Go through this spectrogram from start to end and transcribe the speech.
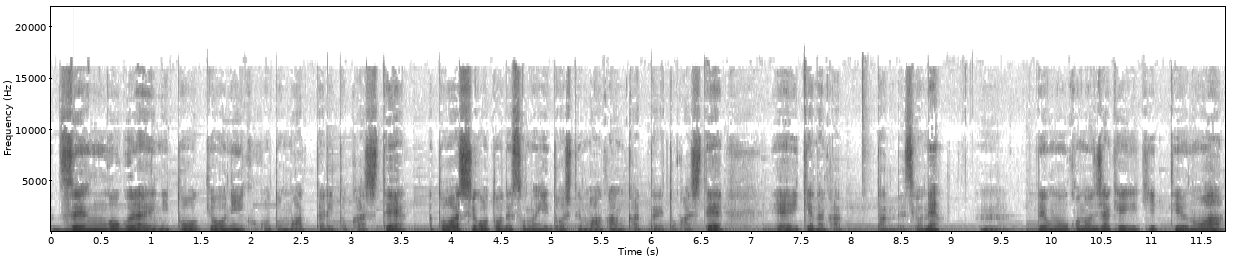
前後ぐらいに東京に行くこともあったりとかしてあとは仕事でその日どうしてもあかんかったりとかして、えー、行けなかったんですよね。うん、でもこのジャケ劇っていうのは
